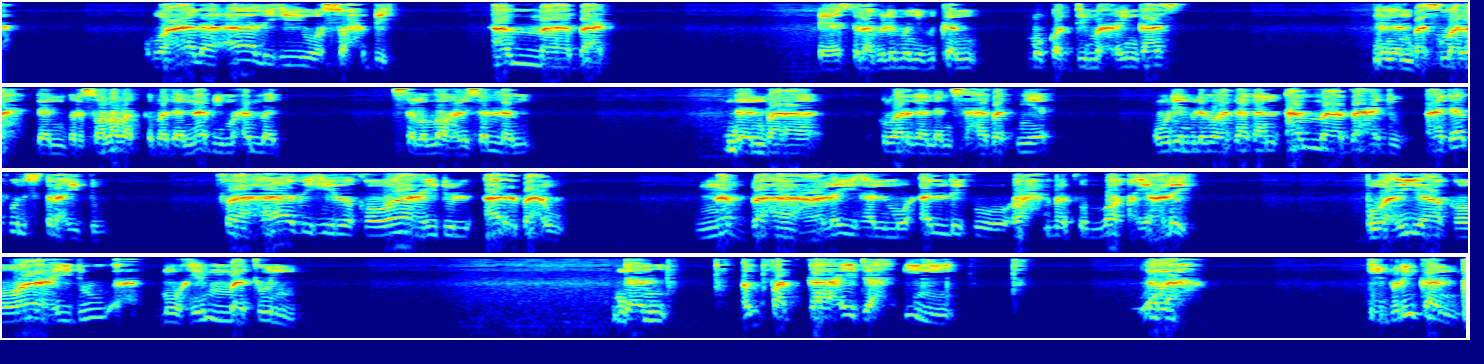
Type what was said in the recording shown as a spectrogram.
wa ala alihi wa sahbihi amma ba'd. Ya, setelah beliau menyebutkan mukaddimah ringkas dengan basmalah dan bersolawat kepada Nabi Muhammad sallallahu alaihi wasallam dan para keluarga dan sahabatnya kemudian beliau mengatakan amma ba'du adapun setelah itu fahadhihi alqawaidul arba'u نبه عليها المؤلف رحمة الله عليه وهي قواعد مهمة dan empat kaidah ini telah diberikan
